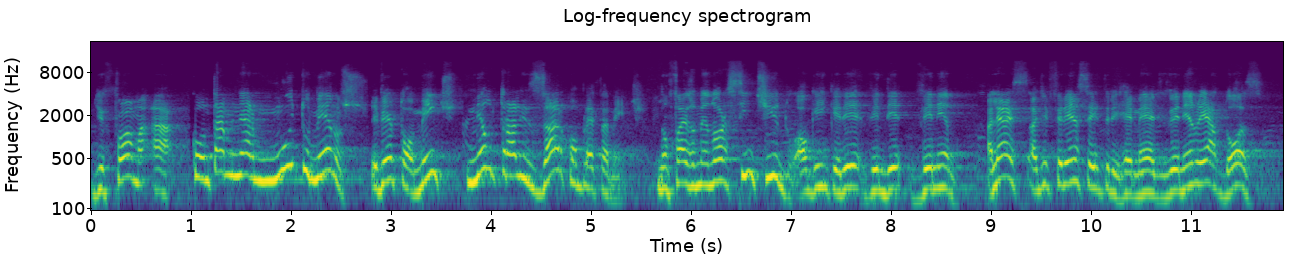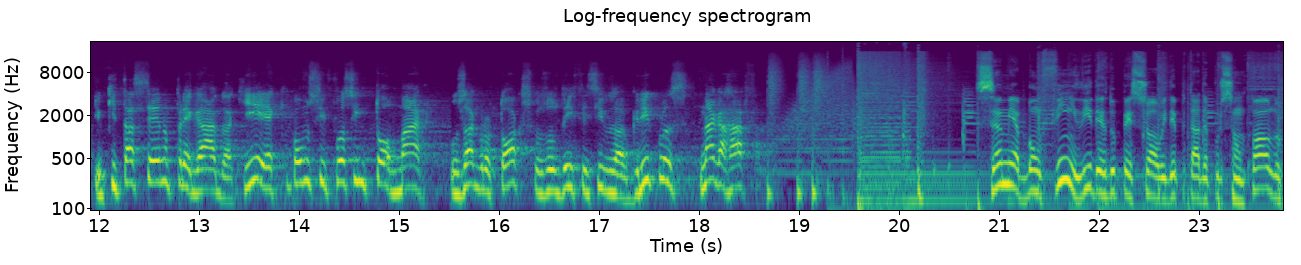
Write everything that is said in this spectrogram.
de forma a contaminar muito menos, eventualmente neutralizar completamente. Não faz o menor sentido alguém querer vender veneno. Aliás, a diferença entre remédio e veneno é a dose. E o que está sendo pregado aqui é que como se fossem tomar os agrotóxicos, os defensivos agrícolas, na garrafa. Sâmia Bonfim, líder do PSOL e deputada por São Paulo,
